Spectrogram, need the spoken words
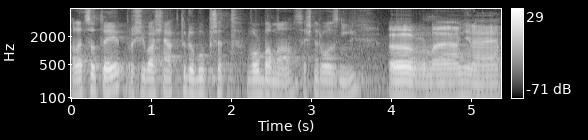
Ale co ty? Prožíváš nějak tu dobu před volbama? Seš nervózní? Uh, ne, ani ne.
